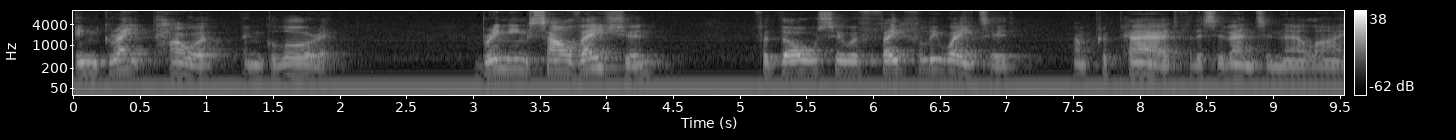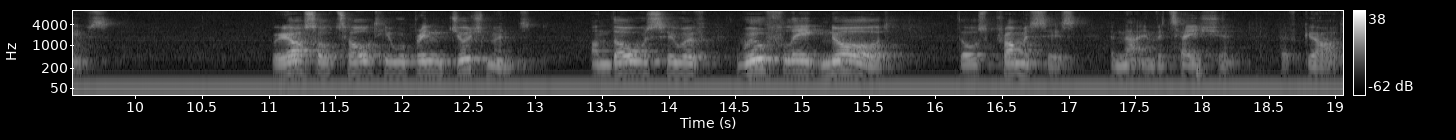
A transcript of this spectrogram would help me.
in great power and glory, bringing salvation for those who have faithfully waited and prepared for this event in their lives. We're also told he will bring judgment on those who have willfully ignored those promises and that invitation of God.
